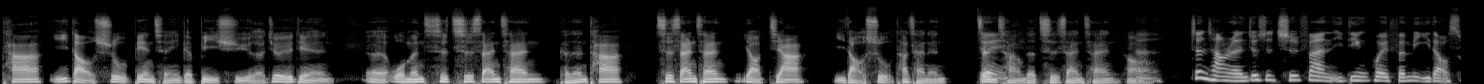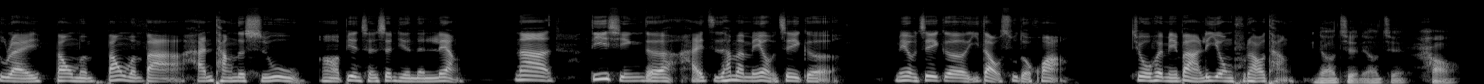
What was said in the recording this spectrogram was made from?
他胰岛素变成一个必须了，就有点呃，我们是吃三餐，可能他吃三餐要加胰岛素，他才能正常的吃三餐啊。正常人就是吃饭一定会分泌胰岛素来帮我们帮我们把含糖的食物啊变成身体的能量。那第一型的孩子他们没有这个。没有这个胰岛素的话，就会没办法利用葡萄糖。了解了解，好，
